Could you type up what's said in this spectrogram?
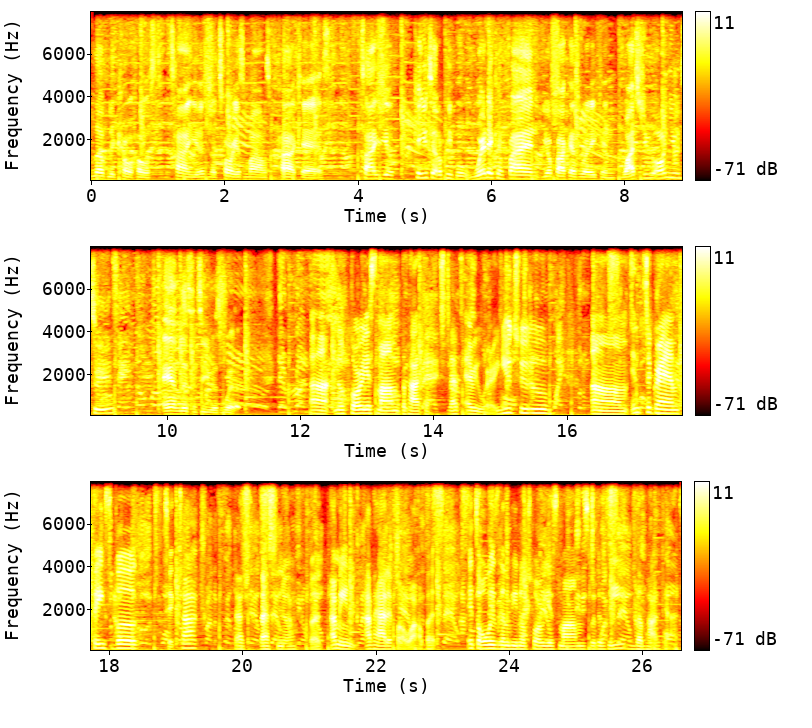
lovely co-host Tania, Notorious Momz podcast. Tania, can you tell the people where they can find your podcast, where they can watch you on YouTube and listen to you as well? uh notorious mom the podcast. That's everywhere. Youtube um instagram facebook tiktok. That's that's new. But i mean i've had it for a while but it's always going to be notorious moms with a z the podcast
